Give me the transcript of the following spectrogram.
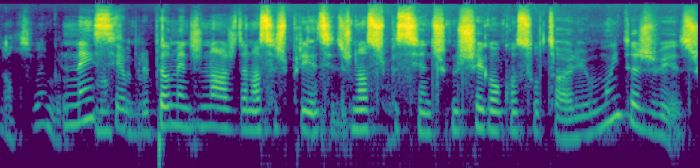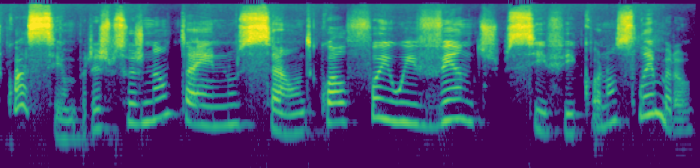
Não se lembra. Nem Não sempre, sei. pelo menos nós, da nossa experiência, dos nossos pacientes que nos chegam ao consultório, muitas vezes, quase sempre, as pessoas não têm noção de qual foi o evento específico, ou não se lembram,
